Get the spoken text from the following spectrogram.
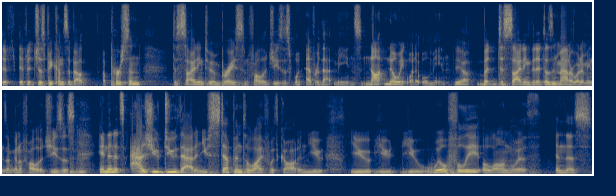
if if it just becomes about a person deciding to embrace and follow Jesus, whatever that means, not knowing what it will mean, Yeah. but deciding that it doesn't matter what it means, I'm going to follow Jesus. Mm-hmm. And then it's as you do that and you step into life with God and you you you you willfully along with in this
